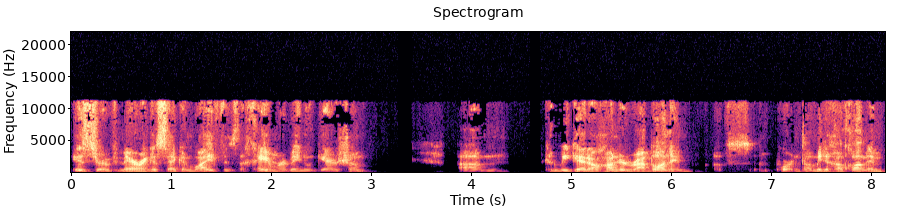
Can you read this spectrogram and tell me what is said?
issue of marrying a second wife is the Cherem Rabbeinu Gershom. Um, could we get a hundred Rabbonim of important Talmid Chachamim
